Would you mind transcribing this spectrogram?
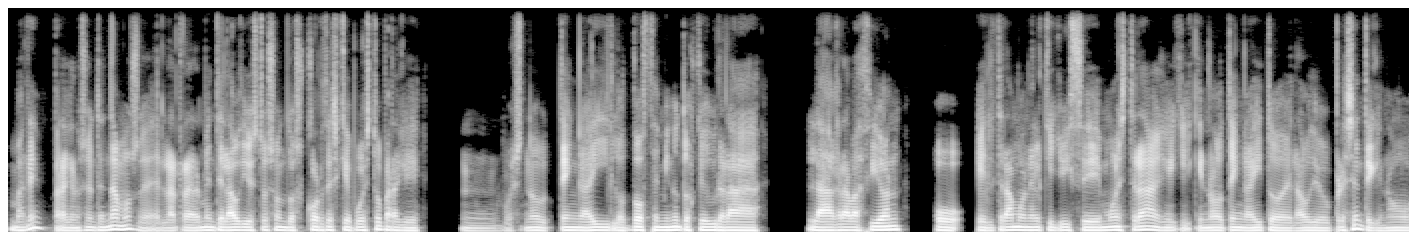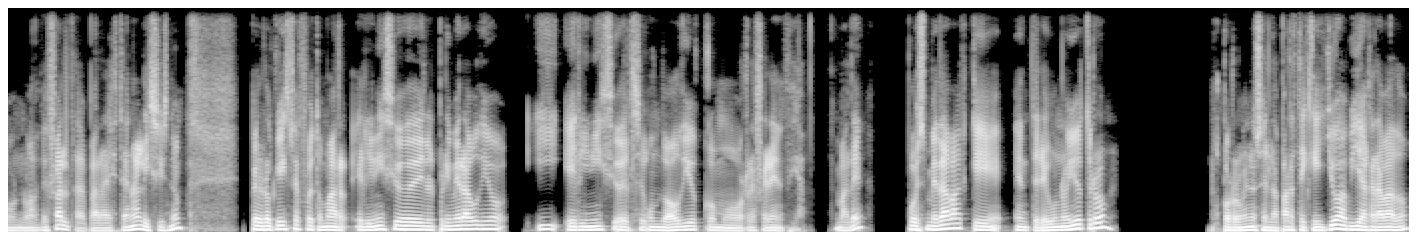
¿vale? Para que nos entendamos. Eh, realmente el audio, estos son dos cortes que he puesto para que mm, pues no tenga ahí los 12 minutos que dura la, la grabación o el tramo en el que yo hice muestra, que, no tenga ahí todo el audio presente, que no, no hace falta para este análisis, ¿no? Pero lo que hice fue tomar el inicio del primer audio y el inicio del segundo audio como referencia, ¿vale? Pues me daba que entre uno y otro, por lo menos en la parte que yo había grabado,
